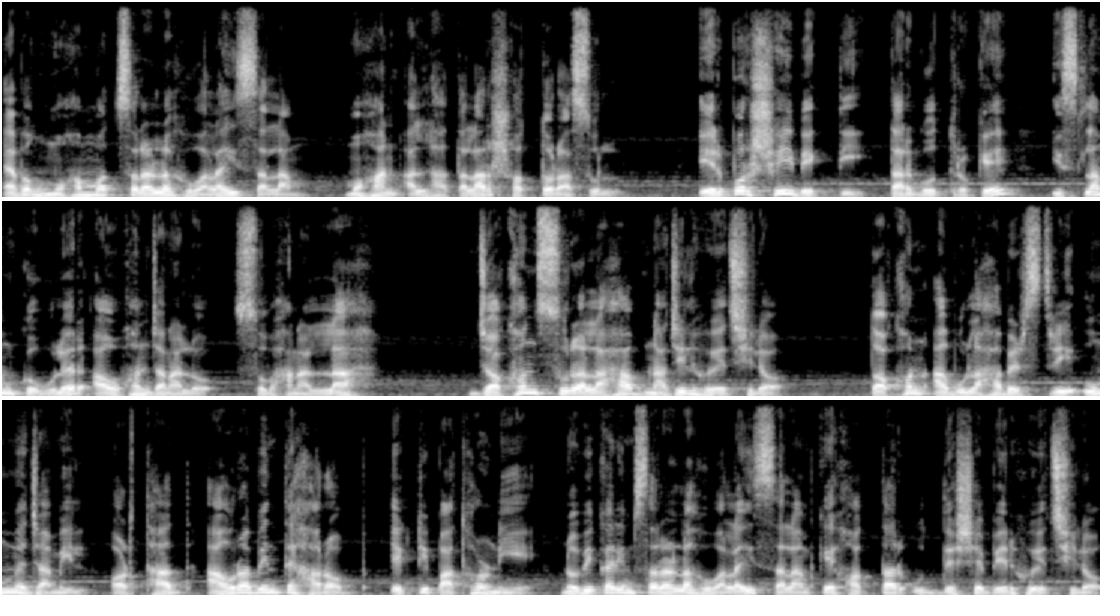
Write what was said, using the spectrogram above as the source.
এবং মোহাম্মদ সাল্লাহু আলাইসাল্লাম মহান আল্লাহ তালার সত্য রাসুল। এরপর সেই ব্যক্তি তার গোত্রকে ইসলাম কবুলের আহ্বান জানালো। সোবহান আল্লাহ যখন সুরা লাহাব নাজিল হয়েছিল, তখন আবু লাহাবের স্ত্রী উম্মে জামিল, অর্থাৎ আওরা বিনতে হারব, একটি পাথর নিয়ে নবী করিম সাল্লাহু আলাইসাল্লামকে হত্যার উদ্দেশ্যে বের হয়েছিল।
